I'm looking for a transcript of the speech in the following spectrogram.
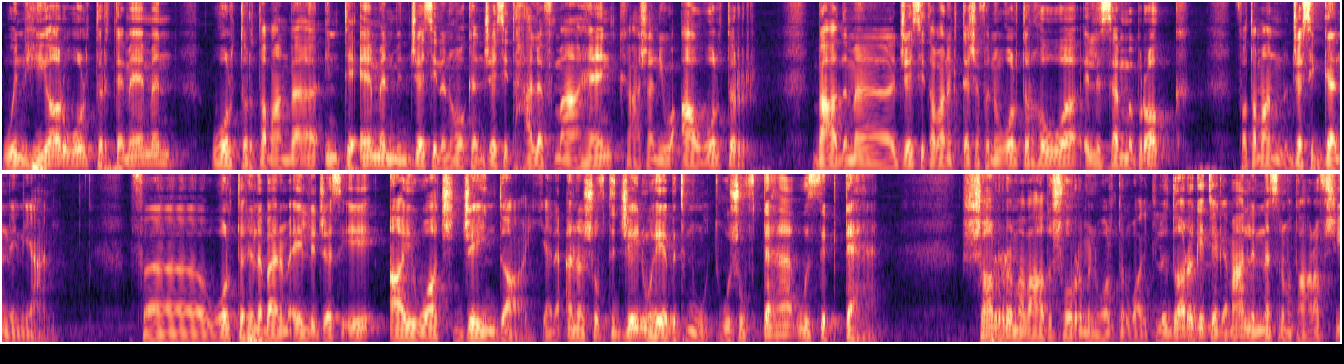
وانهيار والتر تماما. والتر طبعا بقى انتقاما من جيسي لأن هو كان جيسي اتحالف مع هانك عشان يوقعوا والتر. بعد ما جيسي طبعا اكتشف إن والتر هو اللي سم بروك فطبعا جيسي اتجنن يعني. فوالتر هنا بقى لما قايل لجيسي إيه؟ I watched Jane die يعني أنا شفت جين وهي بتموت وشفتها وسبتها. شر ما بعد شر من والتر وايت. لدرجة يا جماعة للناس اللي ما تعرفش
